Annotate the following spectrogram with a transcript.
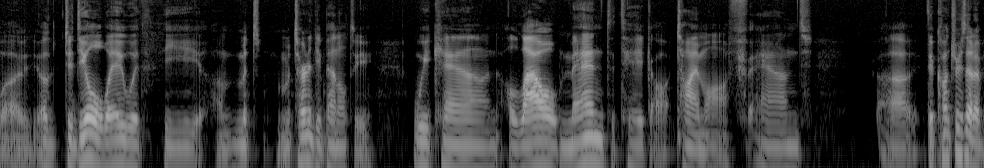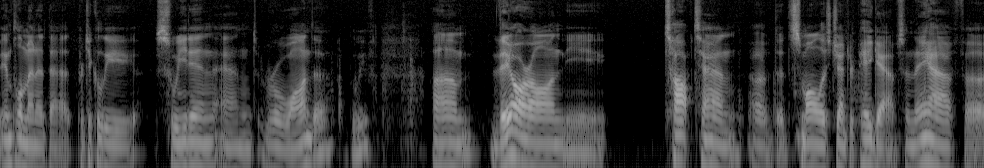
uh, to deal away with the um, maternity penalty, we can allow men to take uh, time off, and uh, the countries that have implemented that, particularly Sweden and Rwanda, I believe, um, they are on the top ten of the smallest gender pay gaps, and they have uh,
